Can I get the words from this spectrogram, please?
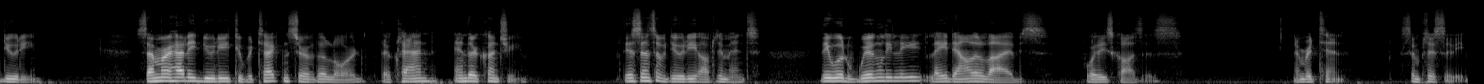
duty. Samurai had a duty to protect and serve their lord, their clan, and their country. This sense of duty often meant they would willingly lay down their lives for these causes. Number 10, simplicity.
